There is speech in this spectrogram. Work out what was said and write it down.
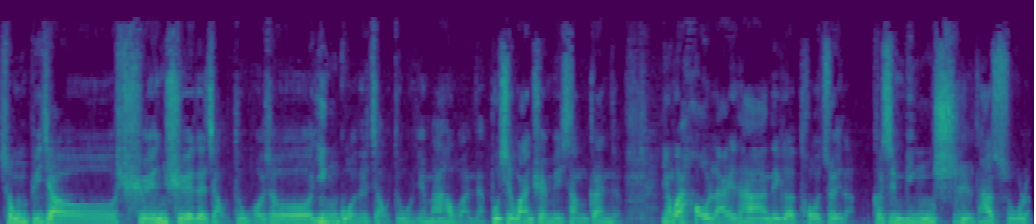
从比较玄学的角度或者说因果的角度也蛮好玩的，不是完全没相干的，因为后来他那个脱罪了。可是民事他输了，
